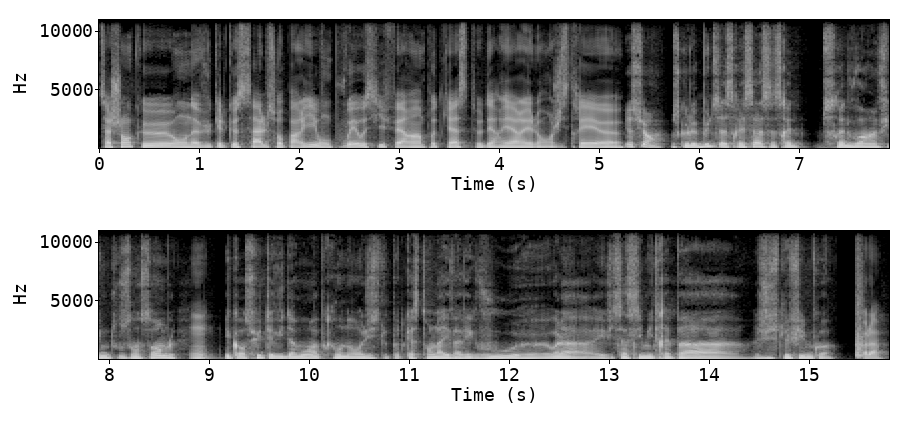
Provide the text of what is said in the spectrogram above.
Sachant que on a vu quelques salles sur Paris où on pouvait aussi faire un podcast derrière et l'enregistrer. euh, Bien sûr, parce que le but ça serait ça, ça serait, de voir un film tous ensemble mm. et qu'ensuite évidemment après on enregistre le podcast en live avec vous euh, voilà et ça se limiterait pas à juste le film quoi Voilà,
